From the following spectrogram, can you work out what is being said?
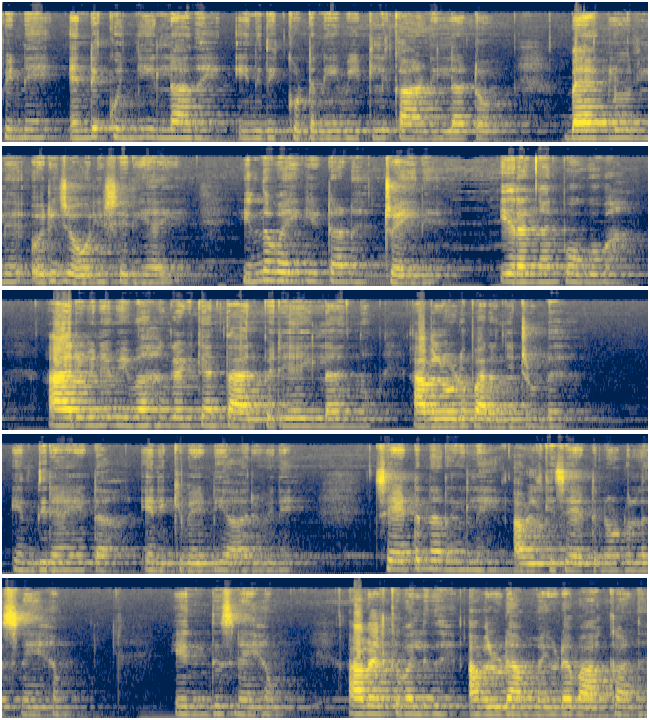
പിന്നെ എന്റെ കുഞ്ഞില്ലാതെ ഇനി ദിക്കുട്ടൻ ഈ വീട്ടിൽ കാണില്ല കേട്ടോ ബാംഗ്ലൂരിൽ ഒരു ജോലി ശരിയായി. ഇന്ന് വൈകിട്ടാണ് ട്രെയിന് ഇറങ്ങാൻ പോകുക. ആരുവിനെ വിവാഹം കഴിക്കാൻ താല്പര്യമില്ല എന്നും അവളോട് പറഞ്ഞിട്ടുണ്ട്. എന്തിനായിട്ടാ? എനിക്ക് വേണ്ടി ആരുവിനെ? ചേട്ടൻ അറിയില്ലേ അവൾക്ക് ചേട്ടനോടുള്ള സ്നേഹം? എന്ത് സ്നേഹം? അവൾക്ക് വലുത് അവളുടെ അമ്മയുടെ വാക്കാണ്.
